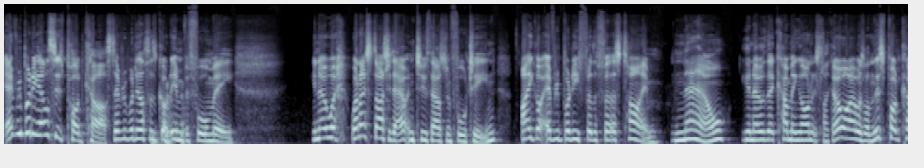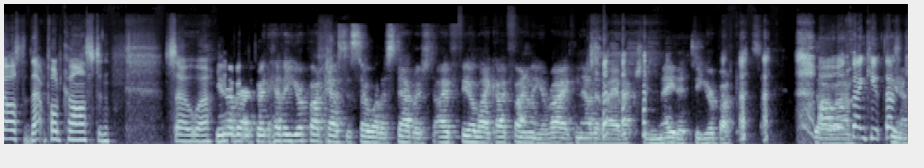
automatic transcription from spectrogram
everybody else's podcast everybody else has got in before me you know, when I started out in 2014, I got everybody for the first time. Now, you know, they're coming on. It's like, oh, I was on this podcast and that podcast. And so. Uh, you know, but, but Heather, your podcast is so well established. I feel like I've finally arrived now that I have actually made it to your podcast. So, oh well, um, thank you. That's you know.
